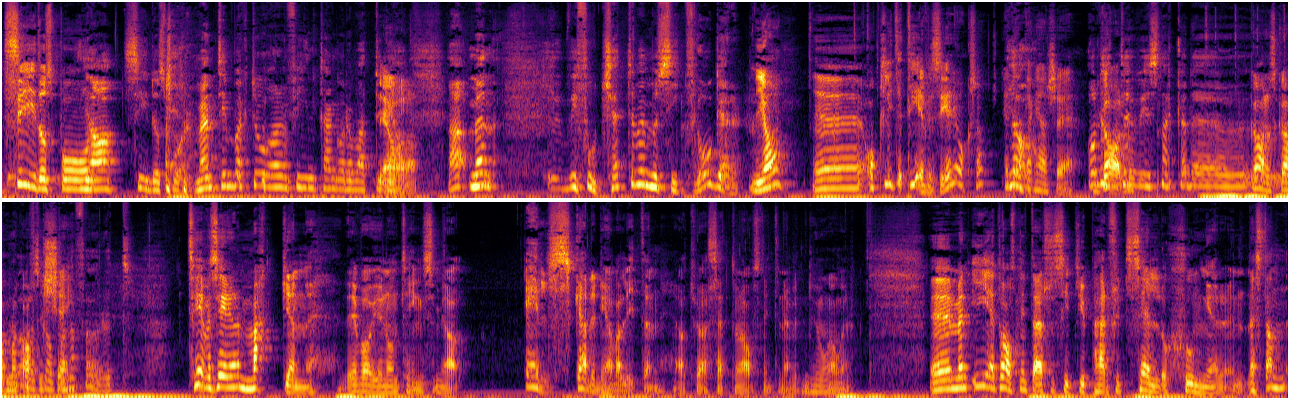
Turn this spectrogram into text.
Sidospår. ja, sidospår. Men Timbuktu har en fin tangorabatt Ja. Ja, men eh, vi fortsätter med musikfrågor. Ja, eh, och lite tv-serie också. Är Ja, kanske? och Gal- lite, vi snackade Galenskaparna och After Galenskaparna Shave. förut. TV-serien Macken, det var ju någonting som jag älskade när jag var liten. Jag tror jag har sett några avsnitt, jag vet inte hur många gånger. Eh, Men i ett avsnitt där så sitter ju Per Fritzell och sjunger nästan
